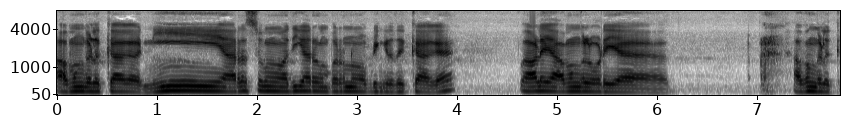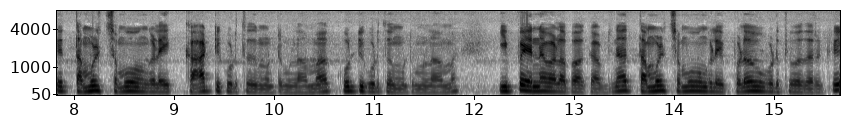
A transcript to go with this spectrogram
அவங்களுக்காக நீ அரசும் அதிகாரம் பெறணும் அப்படிங்கிறதுக்காக வாழைய அவங்களுடைய அவங்களுக்கு தமிழ் சமூகங்களை காட்டி கொடுத்தது மட்டும் இல்லாமல் கூட்டி கொடுத்தது மட்டும் இல்லாமல் இப்போ என்ன வேலை பார்க்க அப்படின்னா தமிழ் சமூகங்களை பிளவுபடுத்துவதற்கு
